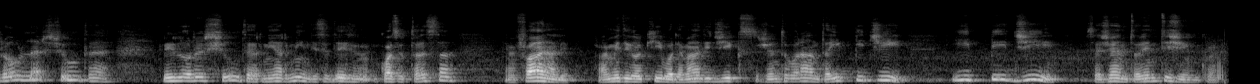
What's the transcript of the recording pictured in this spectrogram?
roller shooter, green roller shooter, near me, di sedere quasi tutta l'estate, and finally, from mythical keyboard Yamaha GX 140 IPG, IPG 625.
